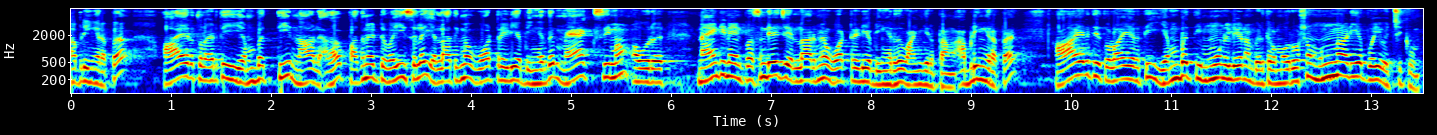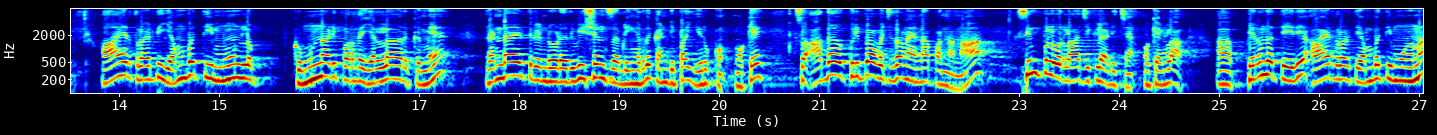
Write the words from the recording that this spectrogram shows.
அப்படிங்கிறப்ப ஆயிரத்தி தொள்ளாயிரத்தி எண்பத்தி நாலு அதாவது பதினெட்டு வயசில் எல்லாத்துக்குமே ஓட்டர் ஐடி அப்படிங்கிறது மேக்ஸிமம் ஒரு நைன்டி நைன் பர்சன்டேஜ் எல்லாருமே ஓட்டர் ஐடி அப்படிங்கிறது வாங்கியிருப்பாங்க. அப்படிங்கிறப்ப ஆயிரத்தி தொள்ளாயிரத்தி எண்பத்தி மூணுலேயே நம்ம எடுத்துக்கலாம். ஒரு வருஷம் முன்னாடியே போய் வச்சுக்குவோம். ஆயிரத்தி தொள்ளாயிரத்தி எண்பத்தி மூணில் முன்னாடி பிறந்த எல்லாருக்குமே ரெண்டாயிரத்தி ரெண்டோட ரிவிஷன்ஸ் அப்படிங்கிறது கண்டிப்பாக இருக்கும் ஓகே ஸோ அதை குறிப்பாக வச்சு தான் நான் என்ன பண்ணேன்னா சிம்பிள் ஒரு லாஜிக்கில் அடித்தேன் ஓகேங்களா பிறந்த தேதி ஆயிரத்தி தொள்ளாயிரத்தி எண்பத்தி மூணுனா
